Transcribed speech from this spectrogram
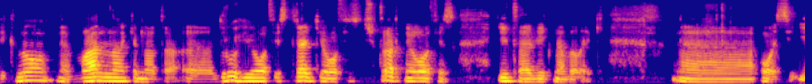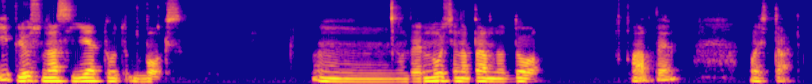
вікно, ванна, кімната, другий офіс, третій офіс, четвертий офіс, і це вікна великі. Ось. І плюс у нас є тут бокс. Вернуся, напевно, до мапи. Ось так.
